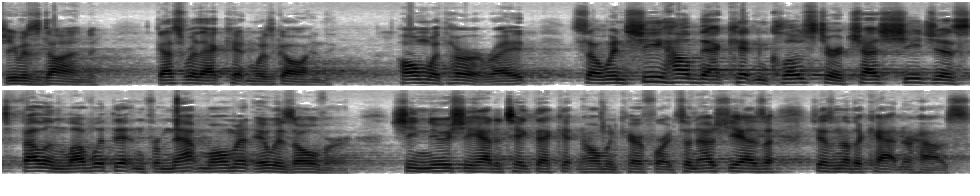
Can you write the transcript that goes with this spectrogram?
She was done. Guess where that kitten was going? Home with her, right? So when she held that kitten close to her chest, she just fell in love with it. And from that moment, it was over. She knew she had to take that kitten home and care for it. So now she has, a, she has another cat in her house.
